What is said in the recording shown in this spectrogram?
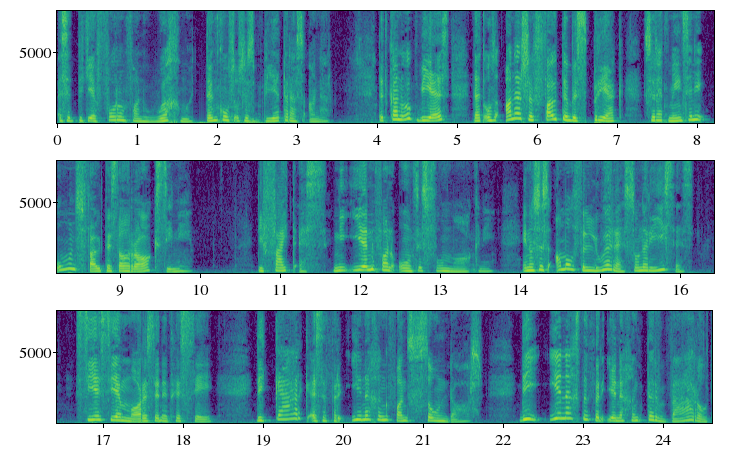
is dit bietjie 'n vorm van hoogmoed. Dink ons ons is beter as ander. Dit kan ook wees dat ons ander se foute bespreek sodat mense nie ons foute sal raak sien nie. Die feit is, nie een van ons is volmaak nie en ons is almal verlore sonder Jesus. C.C. Morrison het gesê, die kerk is 'n vereniging van sondaars, die enigste vereniging ter wêreld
